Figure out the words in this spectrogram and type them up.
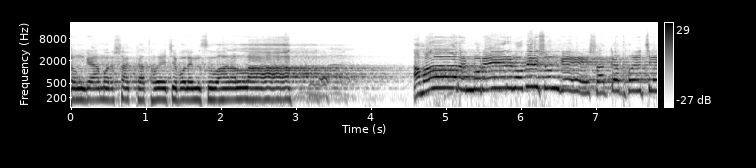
সঙ্গে আমার সাক্ষাৎ হয়েছে বলেন সুহান আল্লাহ আমার নূরের নবীর সঙ্গে সাক্ষাৎ হয়েছে।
